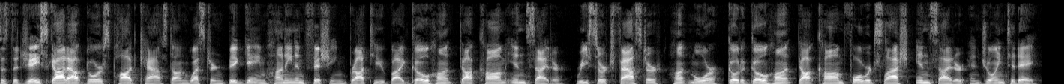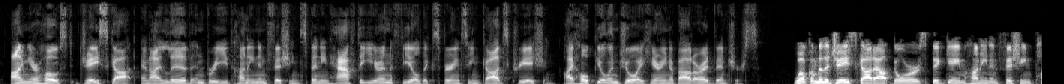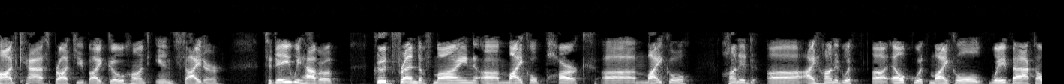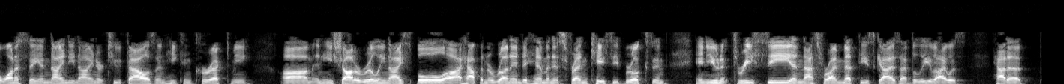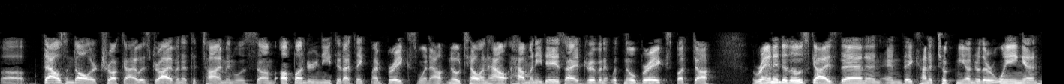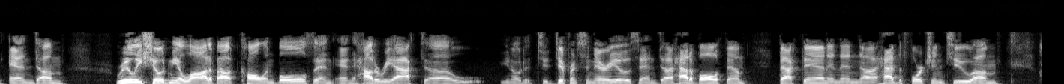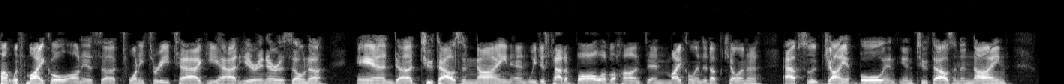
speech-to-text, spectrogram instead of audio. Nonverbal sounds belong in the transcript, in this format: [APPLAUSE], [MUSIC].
This is the J. Scott Outdoors podcast on Western big game hunting and fishing, brought to you by GoHunt.com Insider. Research faster, hunt more. Go to GoHunt.com forward slash insider and join today. I'm your host, Jay Scott, and I live and breathe hunting and fishing, spending half the year in the field experiencing God's creation. I hope you'll enjoy hearing about our adventures. Welcome to the J. Scott Outdoors Big Game Hunting and Fishing podcast brought to you by Go Hunt Insider. Today we have a good friend of mine, uh, Michael Park. Uh, Michael hunted, uh, I hunted with uh, elk with Michael way back, I want to say in 99 or 2000. He can correct me. Um, and he shot a really nice bull. Uh, I happened to run into him and his friend Casey Brooks in in Unit 3C, and that's where I met these guys. I believe I was had a uh, thousand dollar truck I was driving at the time and was um, up underneath it. I think my brakes went out. No telling how how many days I had driven it with no brakes, but uh, ran into those guys then, and and they kind of took me under their wing and and um, really showed me a lot about calling bulls and and how to react, uh, you know, to, to different scenarios, and uh, had a ball with them back then, and then uh, had the fortune to um, hunt with Michael on his uh, 23 tag he had here in Arizona and uh, 2009, and we just had a ball of a hunt, and Michael ended up killing a absolute giant bull in in 2009.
